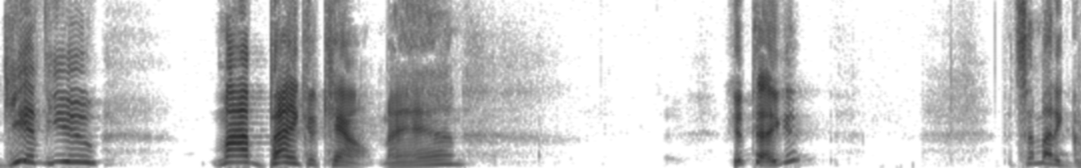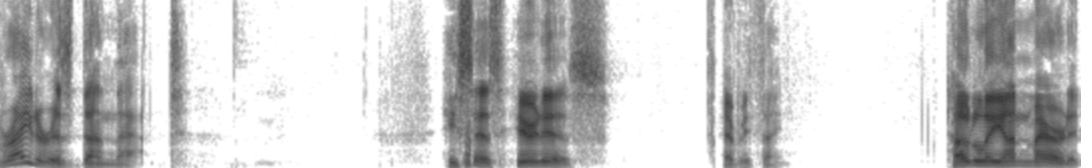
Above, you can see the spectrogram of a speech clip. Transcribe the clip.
give you my bank account, man. He'll take it. But somebody greater has done that. He says, Here it is everything totally unmerited.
